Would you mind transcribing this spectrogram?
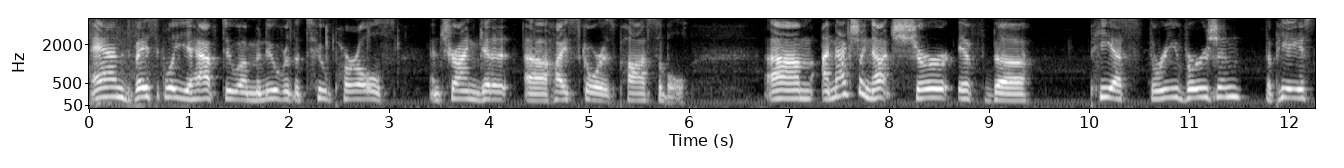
And basically you have to uh, maneuver the two pearls and try and get a uh, high score as possible. Um, I'm actually not sure if the PS3 version, the PS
